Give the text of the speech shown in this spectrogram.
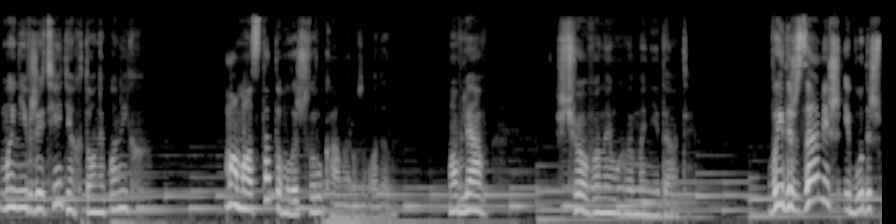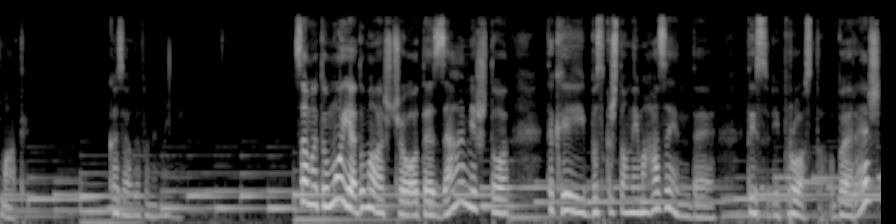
Мені в житті ніхто не поміг. Мама з татом лише руками розводили. Мовляв, що вони могли мені дати. Вийдеш заміж і будеш мати, казали вони мені. Саме тому я думала, що оте заміж то такий безкоштовний магазин, де ти собі просто береш,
